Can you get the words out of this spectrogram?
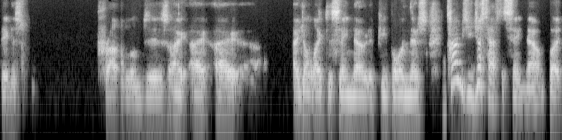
biggest problems. Is I I I. I don't like to say no to people, and there's times you just have to say no. But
